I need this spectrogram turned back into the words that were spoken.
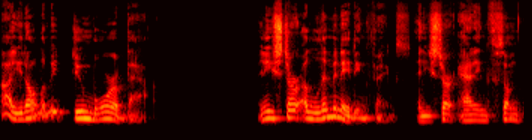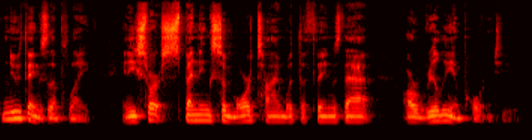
Oh, you know, let me do more of that. And you start eliminating things and you start adding some new things to the plate and you start spending some more time with the things that are really important to you.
